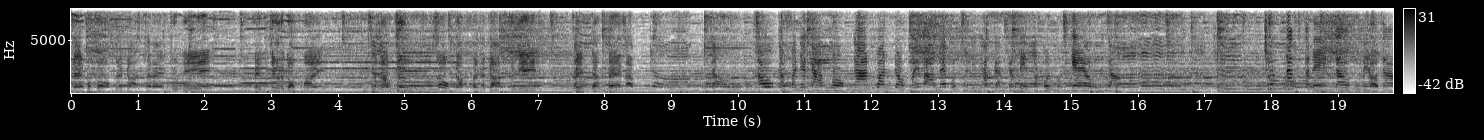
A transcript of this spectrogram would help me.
ใช้ประกอบในการแสดงชุดนี้ เป็นชื่อดอกไม้นะครับซึ่งเข้ากับบรรยากาศคืนนี้เป็นดังแท้ครับดอกเจ้าเข้ากับบรรยากาศของงานวันดอกไม้บานและผลผลิตทางการเกษตรตำบลเมืองแก้วนะเจ้า ชุดนักแสดงเจ้าคุณแมวเจ้า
